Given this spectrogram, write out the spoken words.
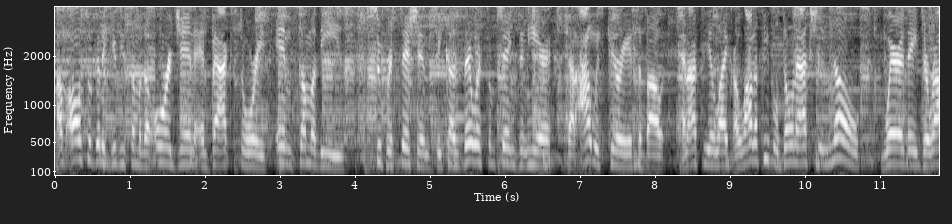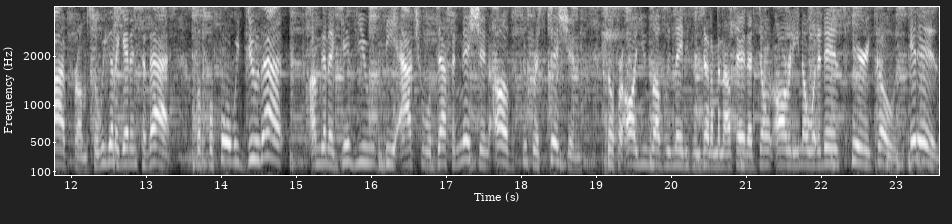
I'm also going to give you some of the origin and backstories in some of these superstitions because there were some things in here that I was curious about, and I feel like a lot of people don't actually know where they derive from. So we're going to get into that. But before we do that, I'm going to give you the actual definition of superstition. So for all you lovely ladies and gentlemen out there that don't already know what it is, here it goes. It is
